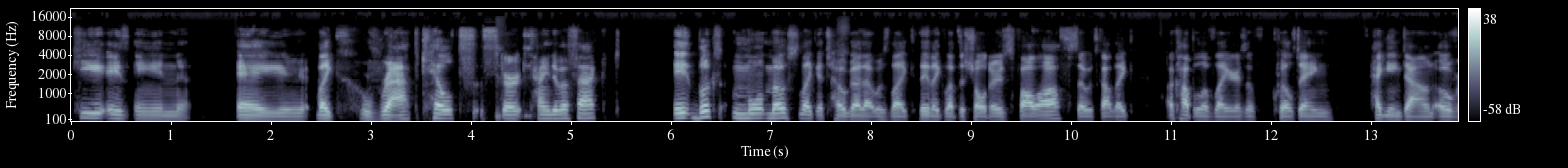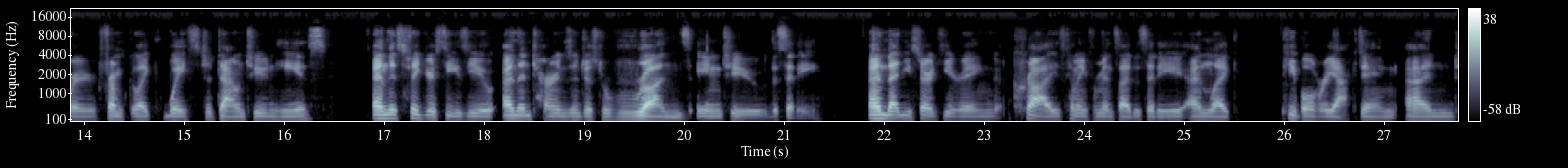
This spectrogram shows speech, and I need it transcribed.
He is in a like wrap kilt skirt kind of effect. It looks mo- most like a toga that was like they like let the shoulders fall off, so it's got like a couple of layers of quilting hanging down over from like waist down to knees. And this figure sees you and then turns and just runs into the city. And then you start hearing cries coming from inside the city and like people reacting and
